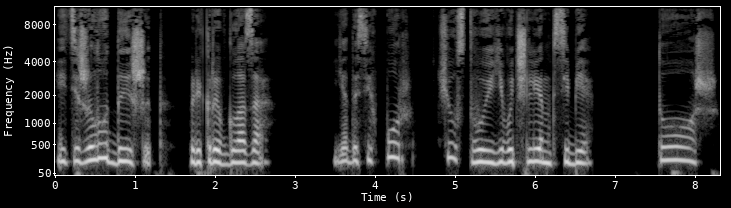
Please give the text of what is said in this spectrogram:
и тяжело дышит, прикрыв глаза. Я до сих пор чувствую его член в себе. Тош.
